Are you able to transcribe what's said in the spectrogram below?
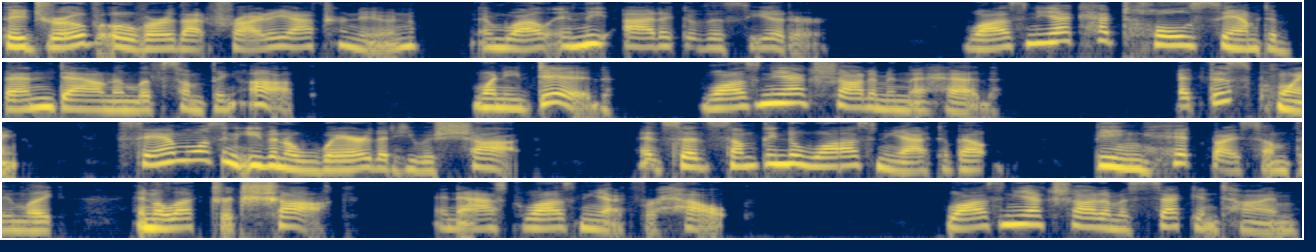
They drove over that Friday afternoon, and while in the attic of the theater, Wozniak had told Sam to bend down and lift something up. When he did, Wozniak shot him in the head. At this point, Sam wasn't even aware that he was shot and said something to Wozniak about being hit by something like an electric shock and asked Wozniak for help. Wozniak shot him a second time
